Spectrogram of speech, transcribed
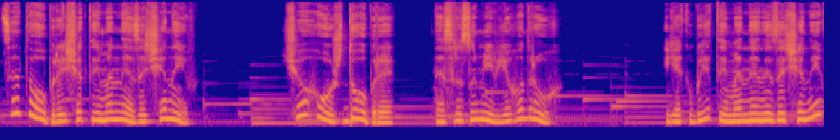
Це добре, що ти мене зачинив. Чого ж добре? не зрозумів його друг. Якби ти мене не зачинив,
